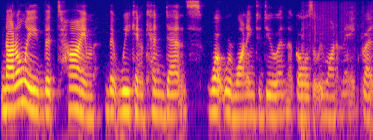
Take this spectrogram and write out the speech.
not only the time that we can condense what we're wanting to do and the goals that we want to make, but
